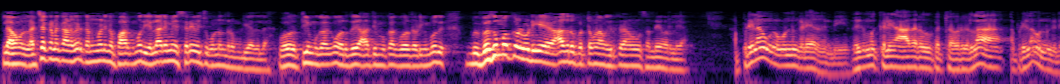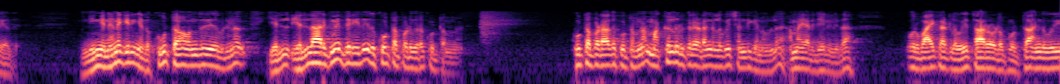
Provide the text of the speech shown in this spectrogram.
இல்ல அவங்க லட்சக்கணக்கான பேர் கண்மணி நான் பார்க்கும்போது எல்லாருமே சிறை வச்சு கொண்டு வந்துட முடியாதுல்ல. ஒரு திமுக வருது அதிமுக வருது அப்படிங்கும்போது வெ- வெகுமக்களுடைய ஆதரவு பெற்றவங்க அவங்க இருக்கிறாங்க சந்தேகம் வரலையா? அப்படிலாம் அவங்க ஒன்றும் கிடையாது தம்பி. வெகுமக்களின் ஆதரவு பெற்றவர்கள்லாம் அப்படிலாம் ஒன்றும் கிடையாது. நீங்க நினைக்கிறீங்க இந்த கூட்டம் வந்து அப்படின்னா எல்- எல்லாருக்குமே தெரியுது இது கூட்டப்படுகிற கூட்டம்னு. கூட்டப்படாத கூட்டம்னா மக்கள் இருக்கிற இடங்களில் போய் சந்திக்கணும்ல அம்மையார் ஜெயலலிதா? ஒரு வாய்க்காட்டுல போய் தாரோட போட்டு அங்க போய்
